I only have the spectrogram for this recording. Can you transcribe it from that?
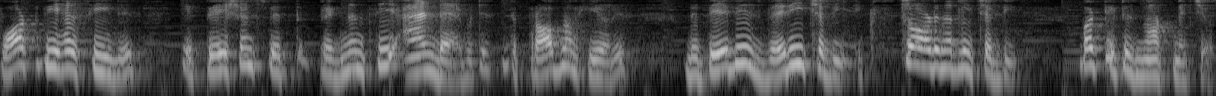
What we have seen is a patients with pregnancy and diabetes. The problem here is the baby is very chubby, extraordinarily chubby, but it is not mature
